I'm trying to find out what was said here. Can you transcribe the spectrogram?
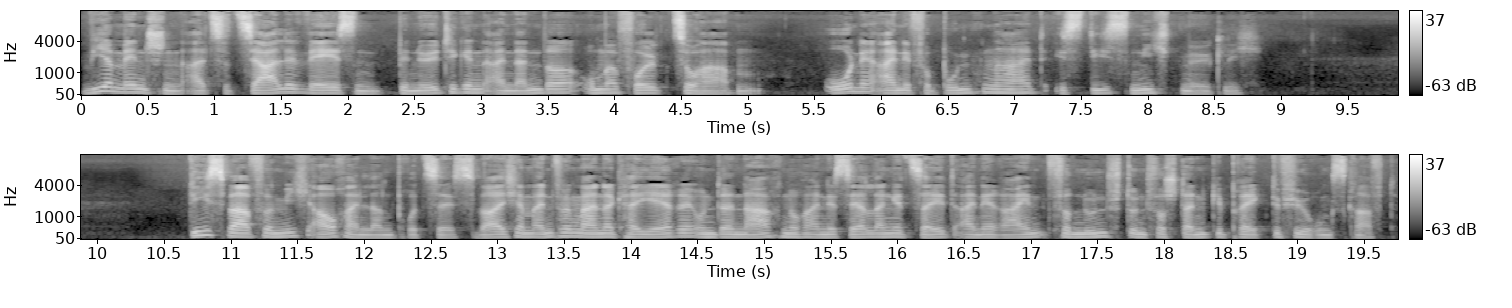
Wir Menschen als soziale Wesen benötigen einander, um Erfolg zu haben. Ohne eine Verbundenheit ist dies nicht möglich. Dies war für mich auch ein Lernprozess. War ich am Anfang meiner Karriere und danach noch eine sehr lange Zeit eine rein Vernunft und Verstand geprägte Führungskraft.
